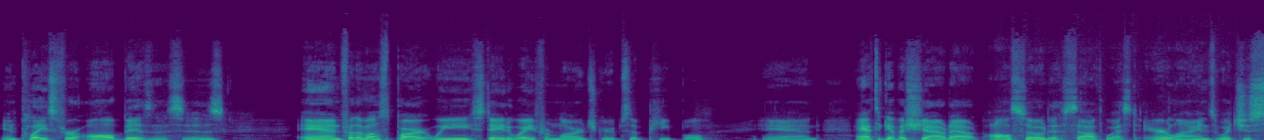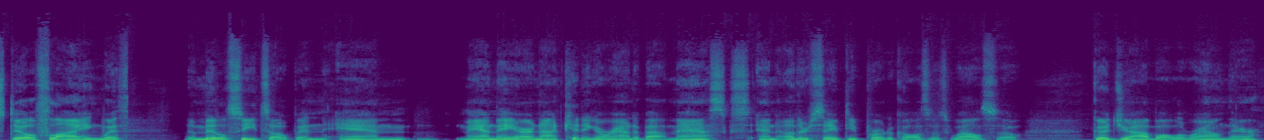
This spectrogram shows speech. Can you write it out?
in place for all businesses. And for the most part, we stayed away from large groups of people. And I have to give a shout out also to Southwest Airlines, which is still flying with the middle seats open. And man, they are not kidding around about masks and other safety protocols as well. So good job all around there.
